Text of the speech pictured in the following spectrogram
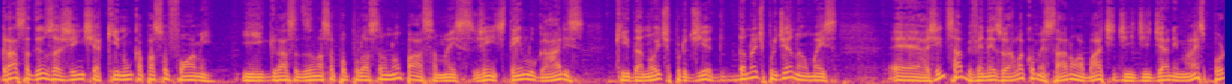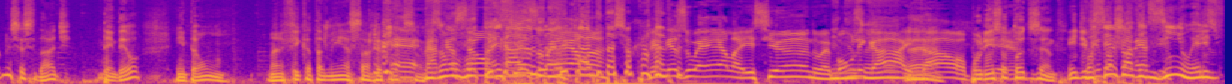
Graças a Deus a gente aqui nunca passou fome. E graças a Deus a nossa população não passa. Mas, gente, tem lugares que da noite pro dia. Da noite pro dia não, mas. é, a gente sabe, Venezuela começaram o abate de, de, de animais por necessidade. Entendeu? Então, né, fica também essa reflexão. É, Nós vamos né? Venezuela, O Ricardo tá chocado. Venezuela, esse ano, é bom Venezuela. ligar e É, tal. por isso eu tô dizendo. Você, jovenzinho, eles,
